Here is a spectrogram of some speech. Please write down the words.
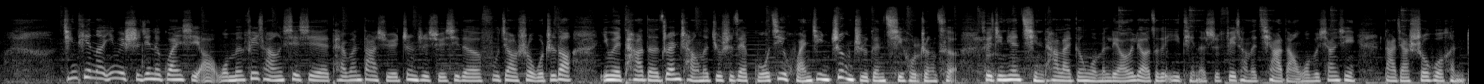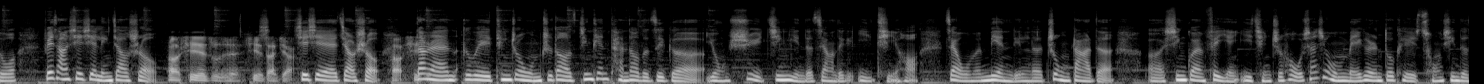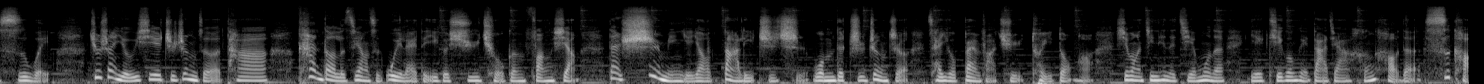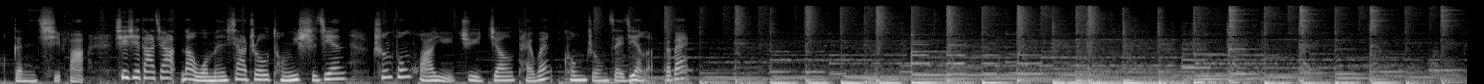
今天呢，因为时间的关系啊，我们非常谢谢台湾大学政治学系的副教授。我知道，因为他的专长呢，就是在国际环境政治跟气候政策，所以今天请他来跟我们聊一聊这个议题呢，是非常的恰当。我们相信大家收获很多。非常谢谢林教授。啊，谢谢主持人，谢谢大家。谢谢教授。好，谢谢。当然各位听众，我们知道今天谈到的这个永续经营的这样的一个议题哈，在我们面临了重大的呃新冠肺炎疫情之后，我相信我们每一个人都可以重新的思维，就算有一些执政者他看到了这样子未来的一个需求跟方向，但市民也要大力支持，我们的执政者才有办法去推动哈。希望今天的节目呢，也提供给大家很好的思考跟启发。谢谢大家，那我们下周同一时间，春风华语聚焦台湾，空中再见了，拜拜。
